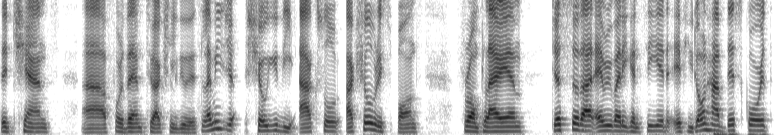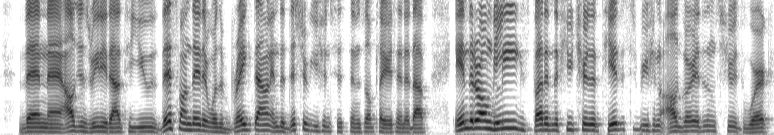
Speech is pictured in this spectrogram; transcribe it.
the chance uh, for them to actually do this. Let me show you the actual actual response from Plarium just so that everybody can see it. If you don't have Discord, then uh, I'll just read it out to you. This Monday, there was a breakdown in the distribution system. Some players ended up in the wrong leagues, but in the future, the tier distribution algorithms should work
